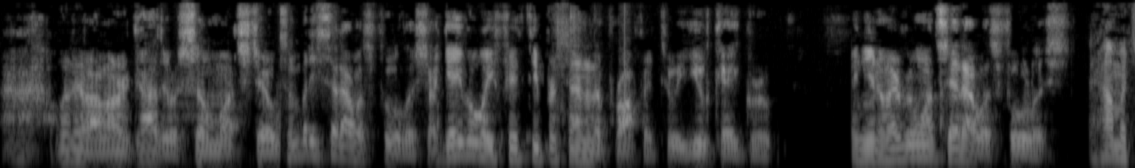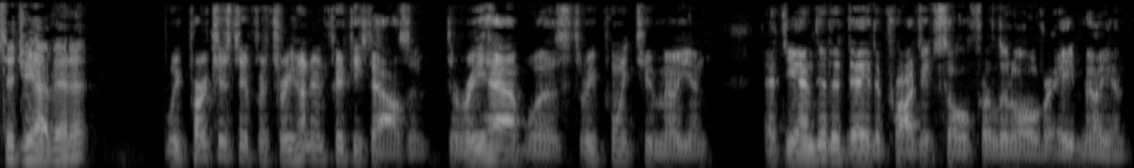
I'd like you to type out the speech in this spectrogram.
Ah, what did I learn? God, there was so much, Joe. Somebody said I was foolish. I gave away 50% of the profit to a UK group. And, you know, everyone said I was foolish. How much did you have in it? We purchased it for 350000 The rehab was 3.2 million. At the end of the day, the project sold for a little over 8 million.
